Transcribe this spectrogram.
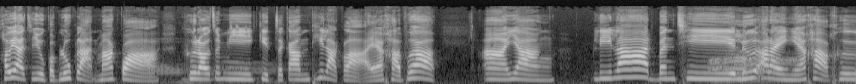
เขาอยากจะอยู่กับลูกหลานมากกว่าอ๋อคือเราจะมีกิจกรรมที่หลากหลายอะค่ะ เพื่ออ่าอย่างลีลาดบัญชีอ๋อหรืออะไรอย่างเงี้ยค่ะ คือ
